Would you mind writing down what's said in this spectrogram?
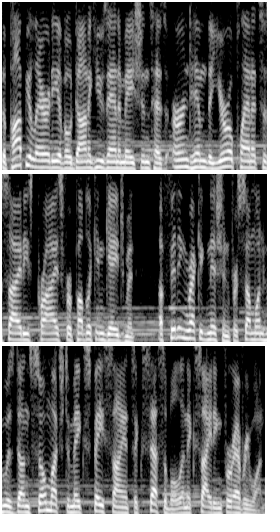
The popularity of O'Donoghue's animations has earned him the Europlanet Society's Prize for Public Engagement, a fitting recognition for someone who has done so much to make space science accessible and exciting for everyone.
